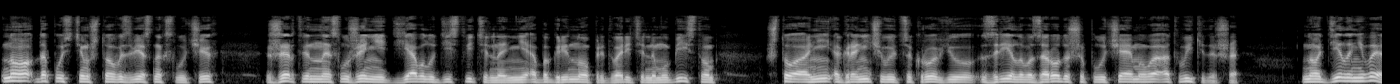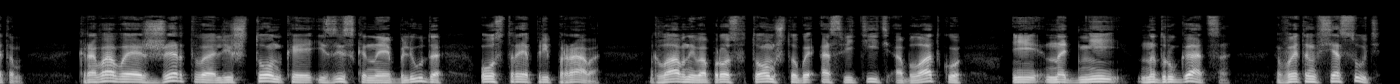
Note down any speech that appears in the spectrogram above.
Но допустим, что в известных случаях жертвенное служение дьяволу действительно не обогрено предварительным убийством, что они ограничиваются кровью зрелого зародыша, получаемого от выкидыша. Но дело не в этом. Кровавая жертва — лишь тонкое, изысканное блюдо, острая приправа. Главный вопрос в том, чтобы осветить обладку и над ней надругаться. В этом вся суть.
